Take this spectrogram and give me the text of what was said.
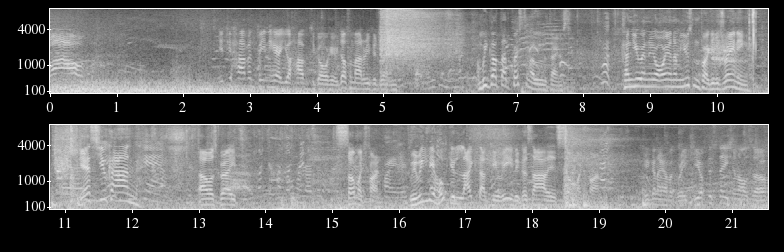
Wow. If you haven't been here, you have to go here. It doesn't matter if it rains. And we got that question a lot of times. What? Can you enjoy an amusement park if it's raining? Yes, you can. That was great. So much fun. We really hope you like that POV because that is so much fun. We're gonna have a great view of the station also.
